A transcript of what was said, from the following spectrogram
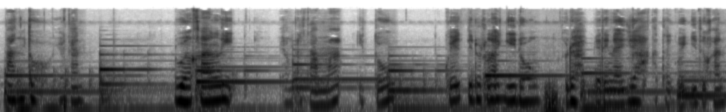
Apaan tuh ya kan? Dua kali. Yang pertama itu gue tidur lagi dong. Udah biarin aja kata gue gitu kan.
